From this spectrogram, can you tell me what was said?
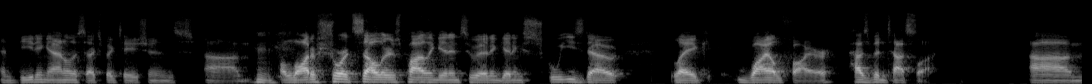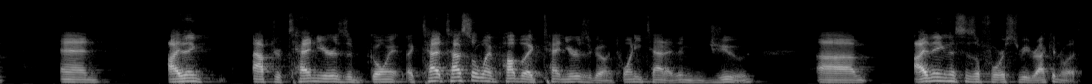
and beating analyst expectations. Um, Hmm. a lot of short sellers piling it into it and getting squeezed out like wildfire has been Tesla. Um, and I think after 10 years of going, like Te- Tesla went public 10 years ago in 2010, I think June. Um, I think this is a force to be reckoned with.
